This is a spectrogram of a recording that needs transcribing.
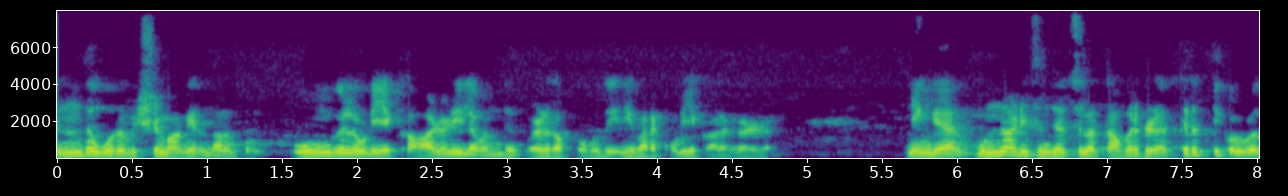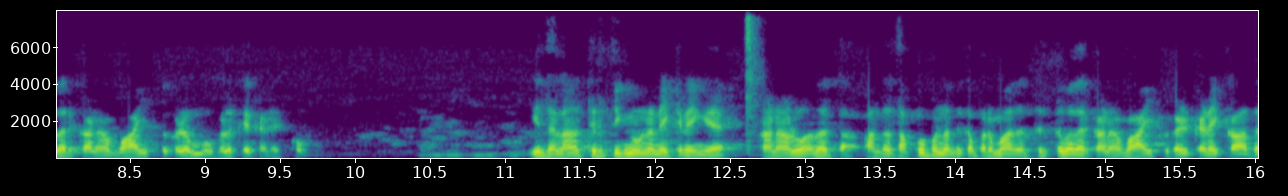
எந்த ஒரு விஷயமாக இருந்தாலும் சரி உங்களுடைய காலடியில் வந்து விலக போகுது இனி வரக்கூடிய காலங்களில். நீங்க முன்னாடி செஞ்ச சில தவறுகளை திருத்திக் கொள்வதற்கான வாய்ப்புகளும் உங்களுக்கு கிடைக்கும். இதெல்லாம் திருத்திக்கணும்னு நினைக்கிறீங்க ஆனாலும் அந்த அந்த தப்பு பண்ணதுக்கு அப்புறமா அதை திருத்துவதற்கான வாய்ப்புகள் கிடைக்காத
